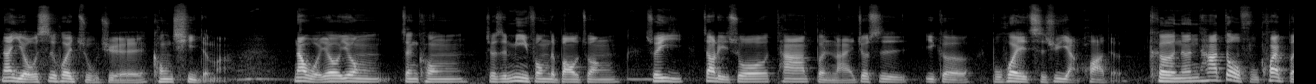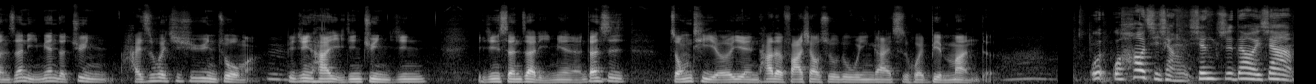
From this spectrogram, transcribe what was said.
那油是会阻绝空气的嘛，那我又用真空就是密封的包装，所以照理说它本来就是一个不会持续氧化的。可能它豆腐块本身里面的菌还是会继续运作嘛，毕竟它已经菌已经已经生在里面了。但是总体而言，它的发酵速度应该是会变慢的。我我好奇想先知道一下，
